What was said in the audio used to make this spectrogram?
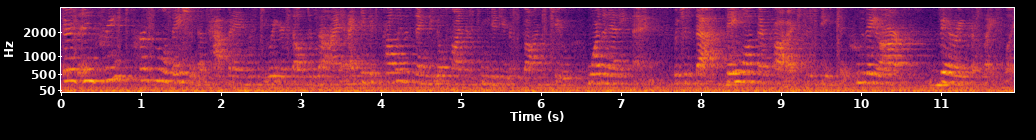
There's an increased personalization that's happening with do-it-yourself design, and I think it's probably the thing that you'll find this community responds to more than anything, which is that they want their products to speak to who they are very precisely.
